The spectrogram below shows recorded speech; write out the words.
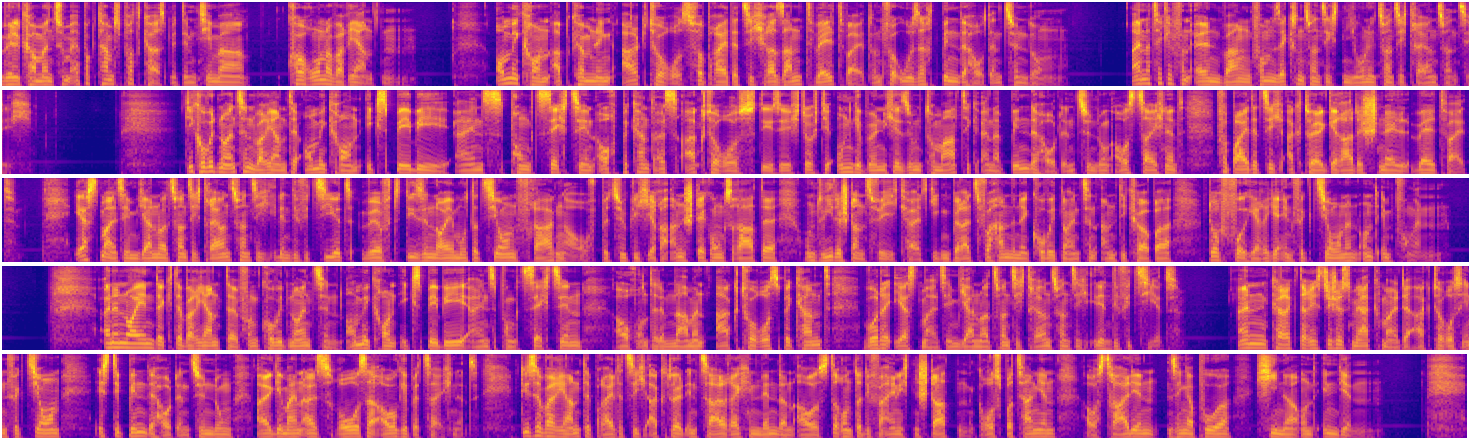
Willkommen zum Epoch Times Podcast mit dem Thema Corona-Varianten. Omikron-Abkömmling Arcturus verbreitet sich rasant weltweit und verursacht Bindehautentzündung. Ein Artikel von Ellen Wang vom 26. Juni 2023. Die Covid-19-Variante Omikron XBB 1.16, auch bekannt als Arcturus, die sich durch die ungewöhnliche Symptomatik einer Bindehautentzündung auszeichnet, verbreitet sich aktuell gerade schnell weltweit. Erstmals im Januar 2023 identifiziert, wirft diese neue Mutation Fragen auf bezüglich ihrer Ansteckungsrate und Widerstandsfähigkeit gegen bereits vorhandene Covid-19-Antikörper durch vorherige Infektionen und Impfungen. Eine neu entdeckte Variante von Covid-19, Omicron XBB 1.16, auch unter dem Namen Arcturus bekannt, wurde erstmals im Januar 2023 identifiziert. Ein charakteristisches Merkmal der Arcturus-Infektion ist die Bindehautentzündung, allgemein als rosa Auge bezeichnet. Diese Variante breitet sich aktuell in zahlreichen Ländern aus, darunter die Vereinigten Staaten, Großbritannien, Australien, Singapur, China und Indien.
